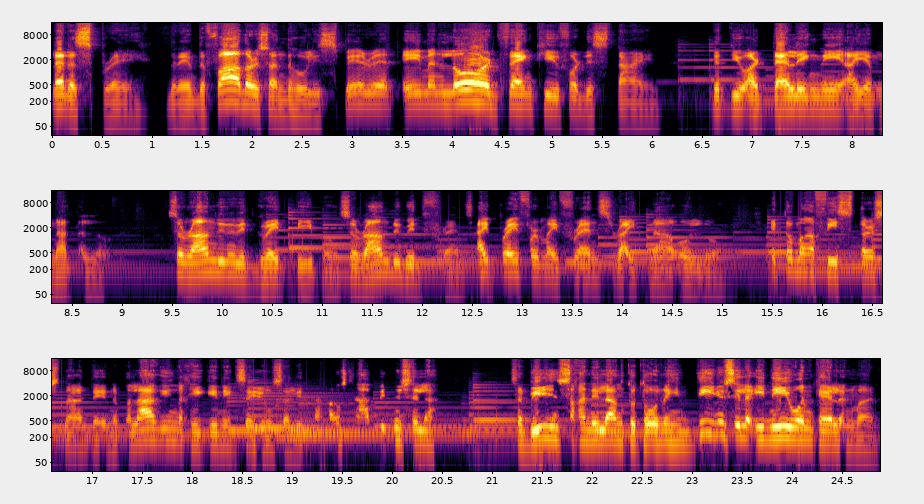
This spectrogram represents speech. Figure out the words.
Let us pray. In the name of the Father, Son, the Holy Spirit. Amen. Lord, thank you for this time that you are telling me I am not alone. Surround me with great people. Surround me with friends. I pray for my friends right now, O Lord. Ito mga feasters natin na palaging nakikinig sa iyong salita. Kausapin niyo sila. Sabihin sa kanila ang totoo na hindi niyo sila iniwan kailanman.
